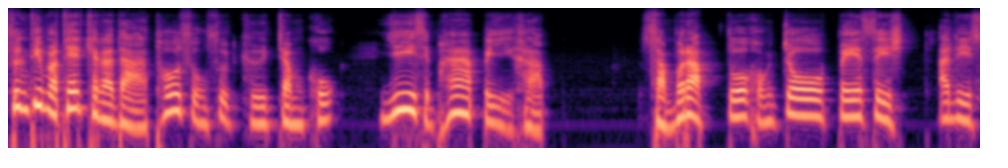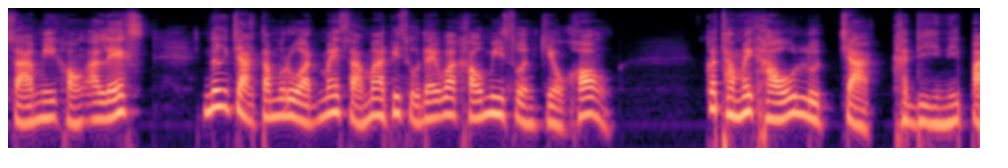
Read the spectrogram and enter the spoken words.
ซึ่งที่ประเทศแคนาดาโทษสูงสุดคือจำคุก 25 ปีครับสำหรับตัวของโจเปซิชอดีตสามีของอเล็กซ์เนื่องจากตำรวจไม่สามารถพิสูจน์ได้ว่าเขามีส่วนเกี่ยวข้อง ก็ทำให้เขาหลุดจากคดีนี้ไป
